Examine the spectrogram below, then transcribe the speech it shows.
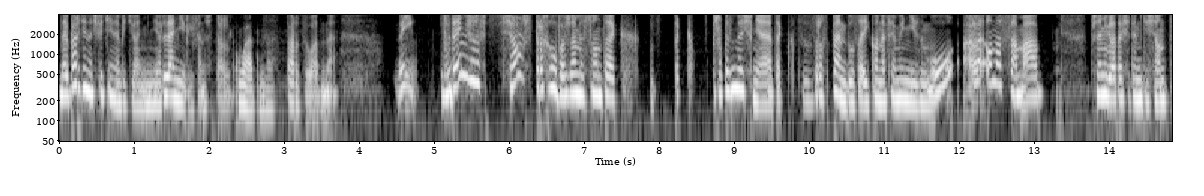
Najbardziej na świecie nienawidziła mnie Leni Riefenstahl. Ładne. Bardzo ładne. No i wydaje mi się, że wciąż trochę uważamy Sontag tak trochę bezmyślnie, tak z rozpędu za ikonę feminizmu, ale ona sama, przynajmniej w latach 70.,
